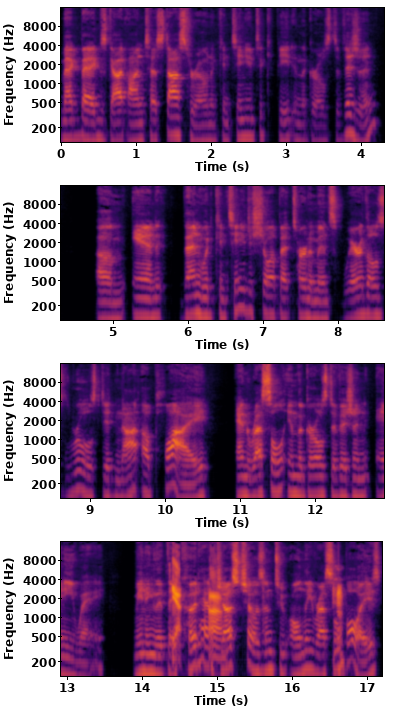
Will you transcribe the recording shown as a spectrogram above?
Mack Beggs got on testosterone and continued to compete in the girls' division, um, and then would continue to show up at tournaments where those rules did not apply and wrestle in the girls' division anyway. Meaning that they Yeah, could have um, just chosen to only wrestle Mhm. boys,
